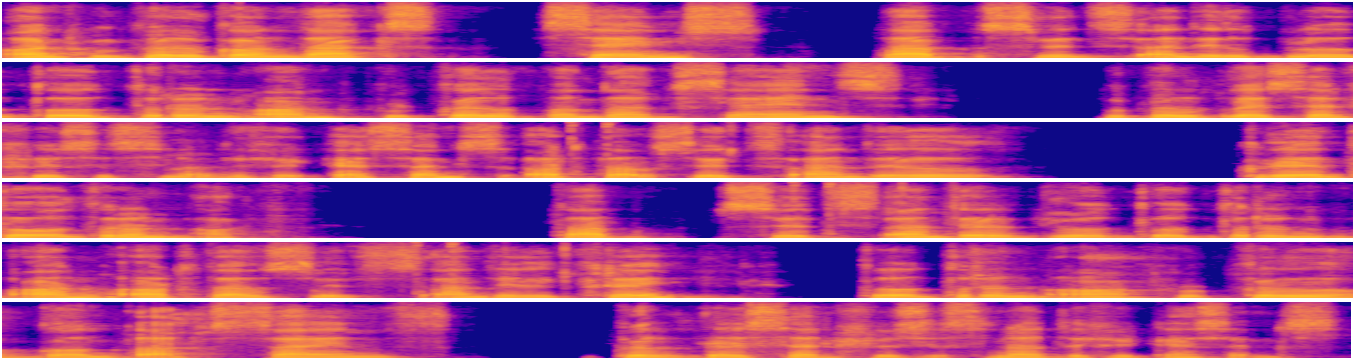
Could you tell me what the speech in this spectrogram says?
On Google Contacts Sync, tap Switch until blue to turn on Google Contact Sync Google Play Services notifications or tap Switch until gray to turn off. Tap Switch until blue to turn on or tap Switch until gray to turn off Google Contacts Sync Google Play Services notifications.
